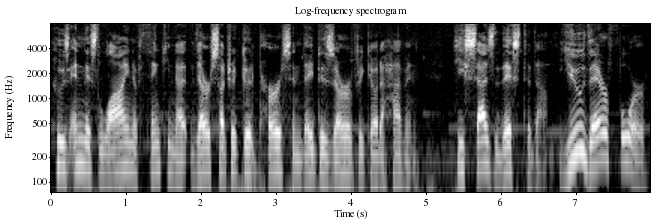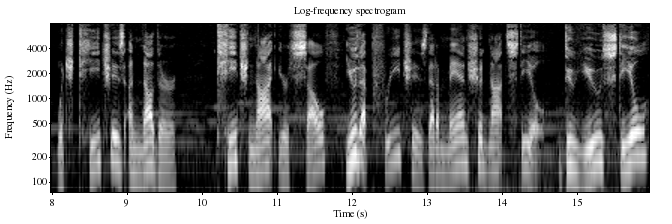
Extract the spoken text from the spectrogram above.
who's in this line of thinking that they're such a good person, they deserve to go to heaven. He says this to them You, therefore, which teaches another, teach not yourself. You that preaches that a man should not steal, do you steal?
